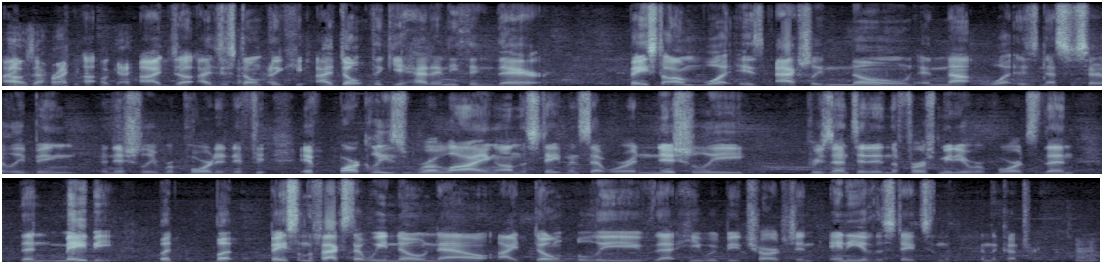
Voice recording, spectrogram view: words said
I, oh, is that right? Okay. I, I, I just don't think he. I don't think he had anything there based on what is actually known and not what is necessarily being initially reported. If if Barkley's relying on the statements that were initially presented in the first media reports, then then maybe. But but based on the facts that we know now, I don't believe that he would be charged in any of the states in the in the country. All right.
